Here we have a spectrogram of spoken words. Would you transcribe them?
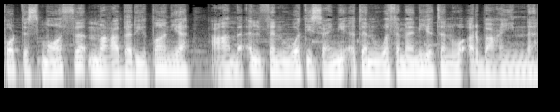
بورتسموث مع بريطانيا عام 1948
